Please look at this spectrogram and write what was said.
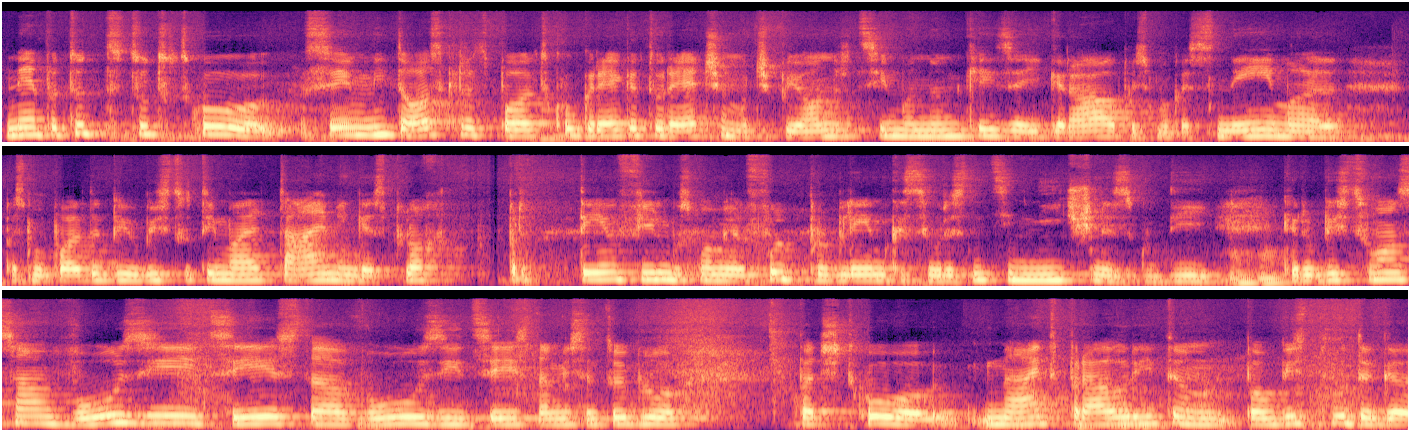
Ne, pa tudi, tudi tako, se mi doskrat pol tako grega to rečemo, če bi on recimo nam kaj zaigral, pa smo ga snemali, pa smo pol, da bi v bistvu ti mal tajminge, sploh pri tem filmu smo imeli ful problem, ker se v resnici nič ne zgodi, uh -huh. ker v bistvu on sam vozi cesta, vozi cesta, mislim, to je bilo pač tako najti prav ritem, pa v bistvu, da ga,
